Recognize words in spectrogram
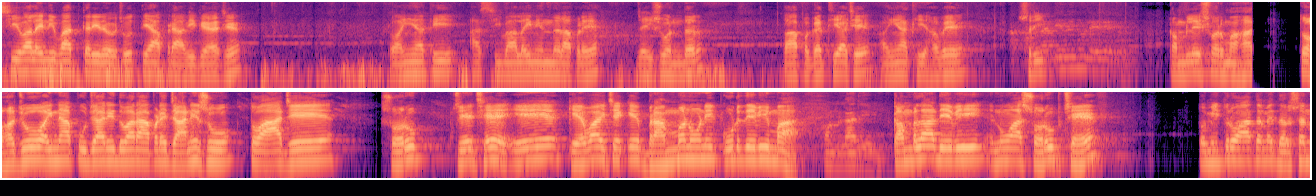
શિવાલયની વાત કરી રહ્યો છું, ત્યાં આપણે આવી ગયા છે. તો અહીંયાથી આ શિવાલયની અંદર આપણે જઈશું અંદર. તો આ પગથિયા છે, અહીંયાથી હવે શ્રી કમલેશ્વર મહા, તો હજુ અહીંના પૂજારી દ્વારા આપણે જાણીશું, તો આ જે સ્વરૂપ જે છે એ કહેવાય છે કે બ્રાહ્મણોની કુળદેવીમાં કમલા દેવીનું આ સ્વરૂપ છે. તો મિત્રો આ તમે દર્શન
